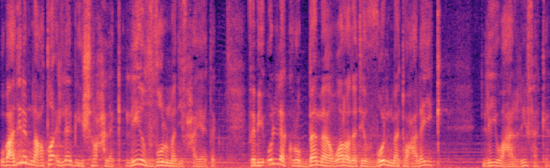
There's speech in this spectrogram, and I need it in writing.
وبعدين ابن عطاء الله بيشرح لك ليه الظلمة دي في حياتك. فبيقول لك ربما وردت الظلمة عليك ليعرفك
